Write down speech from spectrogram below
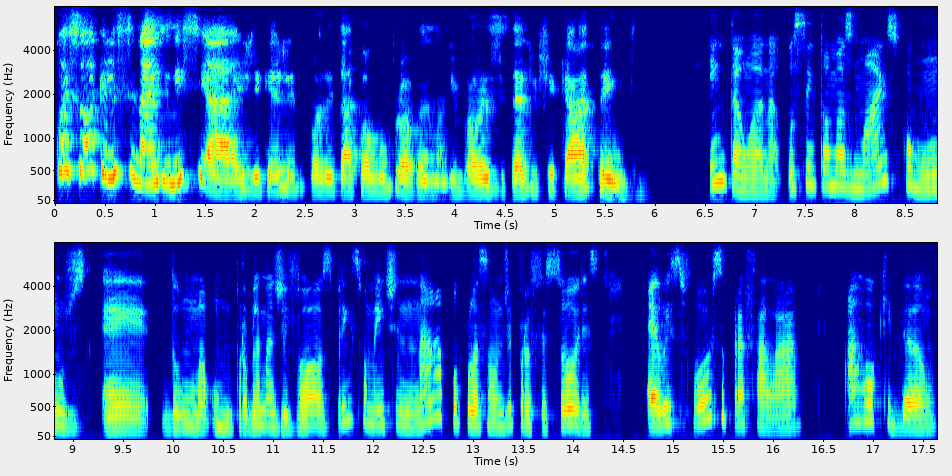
Quais são aqueles sinais iniciais de que a gente pode estar com algum problema de voz e deve ficar atento? Então, Ana, os sintomas mais comuns é, de uma, um problema de voz, principalmente na população de professores, é o esforço para falar, a rouquidão,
